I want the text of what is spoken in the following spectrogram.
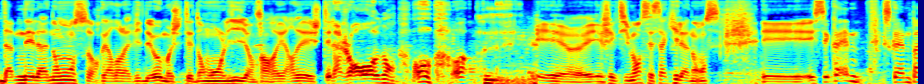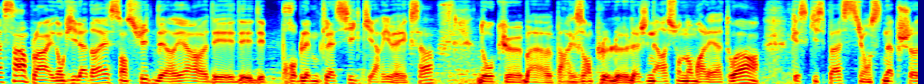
d'amener l'annonce en regardant la vidéo. Moi, j'étais dans mon lit en train de regarder. et J'étais là genre oh non, oh oh. Et, euh, et effectivement, c'est ça qu'il annonce. Et, et c'est quand même c'est quand même pas simple. Hein. Et donc, il adresse ensuite derrière euh, des, des, des problèmes classiques qui arrivent avec ça. Donc, euh, bah, par exemple, le- la génération de nombres aléatoires. Qu'est-ce qui se passe si on snapshot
